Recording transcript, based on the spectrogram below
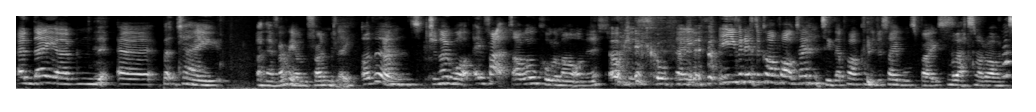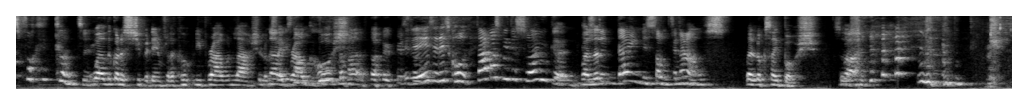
and they, um, uh, but they, and they're very unfriendly. Other. And do you know what? In fact, I will call them out on this. Okay, cool. They, even if the car park's empty, they're parking the disabled space. well, that's not on. That's fucking cunty. Well, they've got a stupid name for the company, Brow and Lash. It looks no, like it's Brow not and called Bush. that though. It is. It is called. That must be the slogan. Well, Well, the- name is something else. Well, it looks like Bush. So they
